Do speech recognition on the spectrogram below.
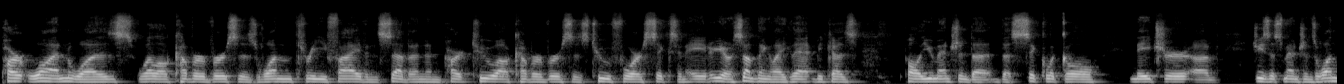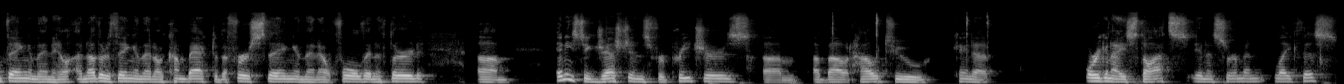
part one was well i'll cover verses one three five and seven and part two i'll cover verses two four six and eight or you know something like that because paul you mentioned the the cyclical nature of Jesus mentions one thing and then he'll another thing and then he'll come back to the first thing and then he'll fold in a third. Um, any suggestions for preachers um, about how to kind of organize thoughts in a sermon like this?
